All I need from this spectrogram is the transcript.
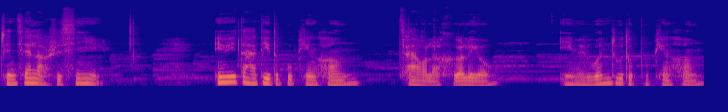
陈谦老师心语：因为大地的不平衡，才有了河流；因为温度的不平衡，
